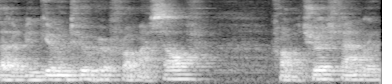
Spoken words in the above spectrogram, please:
that have been given to her from myself, from the church family,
